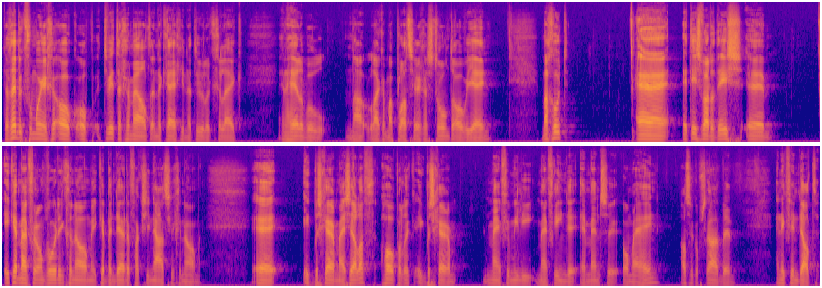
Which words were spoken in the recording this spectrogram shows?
Dat heb ik vanmorgen ook op Twitter gemeld en dan krijg je natuurlijk gelijk een heleboel, nou laat ik het maar plat zeggen, stront over je heen. Maar goed, uh, het is wat het is. Ik heb mijn verantwoording genomen, ik heb mijn derde vaccinatie genomen. Ik bescherm mijzelf, hopelijk. Ik bescherm mijn familie, mijn vrienden en mensen om mij heen als ik op straat ben. En ik vind dat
